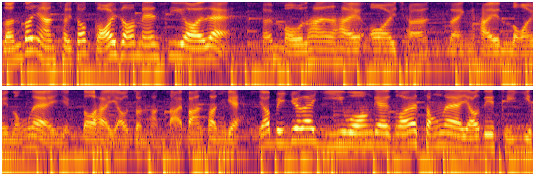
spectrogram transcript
倫敦人除咗改咗名之外咧，佢無論係外牆定係內弄咧，亦都係有進行大翻新嘅，有別於咧以往嘅嗰一種咧，有啲似熱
